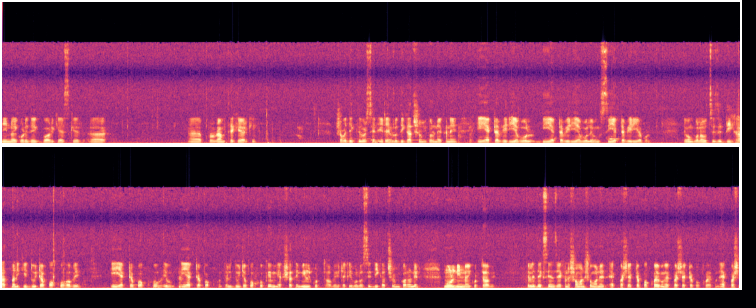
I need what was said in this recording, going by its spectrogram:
নির্ণয় করে দেখব আর কি আজকের প্রোগ্রাম থেকে আর কি। সবাই দেখতে পাচ্ছেন এটাই হলো দ্বিঘাত সমীকরণ। এখানে এ একটা ভেরিয়েবল বি একটা ভেরিয়েবল এবং সি একটা ভেরিয়েবল এবং বলা হচ্ছে যে দ্বিঘাত মানে কি? দুইটা পক্ষ হবে। এই একটা পক্ষ এবং এই একটা পক্ষ। তাহলে দুইটা পক্ষকে একসাথে মিল করতে হবে। এটাকে বলা হচ্ছে দ্বিঘাত সমীকরণের মূল নির্ণয় করতে হবে। তাহলে দেখছেন যে এখানে সমান সমানের এক পাশে একটা পক্ষ এবং এক পাশে একটা পক্ষ। এখন এক পাশে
